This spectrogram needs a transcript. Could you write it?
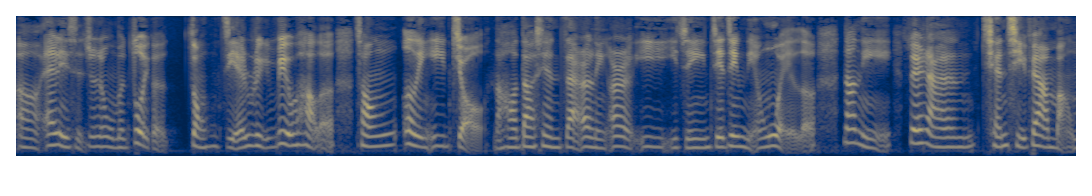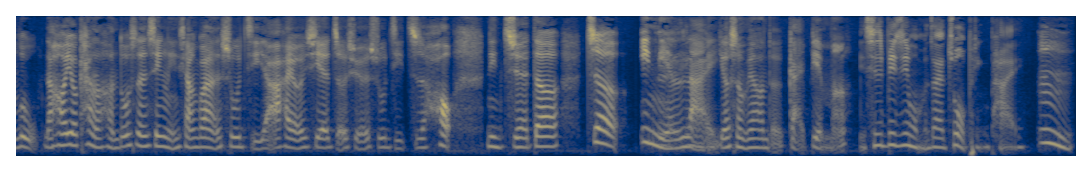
呃，Alice，就是我们做一个。总结 review 好了，从二零一九，然后到现在二零二一，已经接近年尾了。那你虽然前期非常忙碌，然后又看了很多身心灵相关的书籍啊，还有一些哲学书籍之后，你觉得这一年来有什么样的改变吗？其实毕竟我们在做品牌，嗯，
